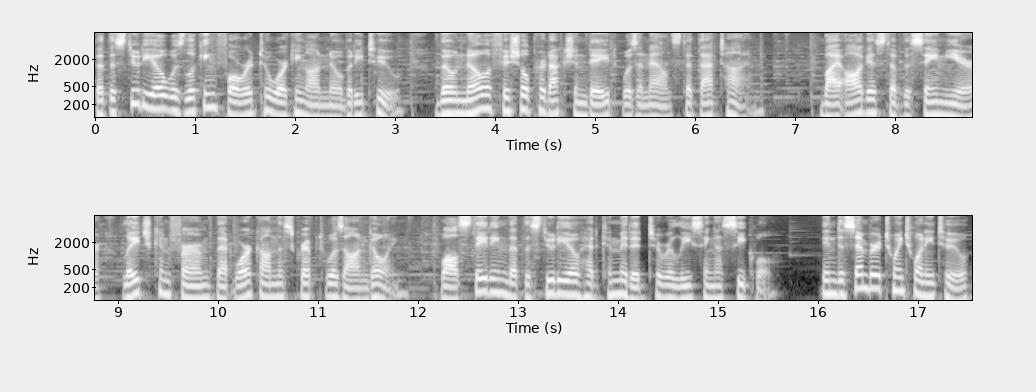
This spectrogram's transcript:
that the studio was looking forward to working on Nobody 2, though no official production date was announced at that time. By August of the same year, Leitch confirmed that work on the script was ongoing, while stating that the studio had committed to releasing a sequel. In December 2022,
